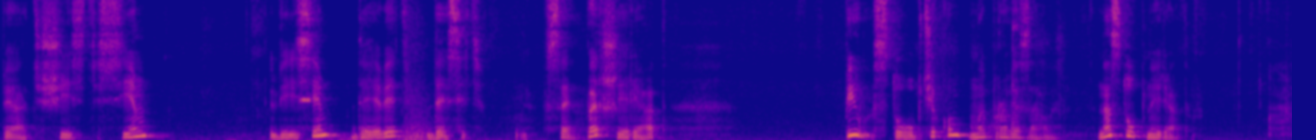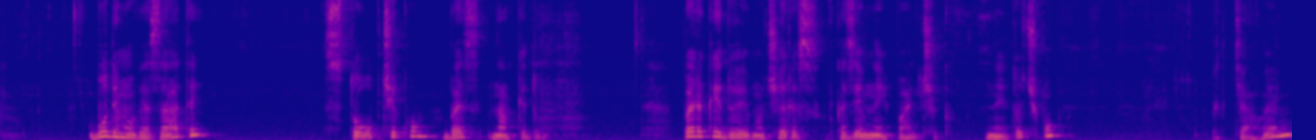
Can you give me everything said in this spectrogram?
5, 6, 7, 8, 9, 10. Все, перший ряд пів стовпчиком ми пров'язали. Наступний ряд будемо в'язати стовпчиком без накиду. Перекидуємо через вказівний пальчик ниточку, підтягуємо.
